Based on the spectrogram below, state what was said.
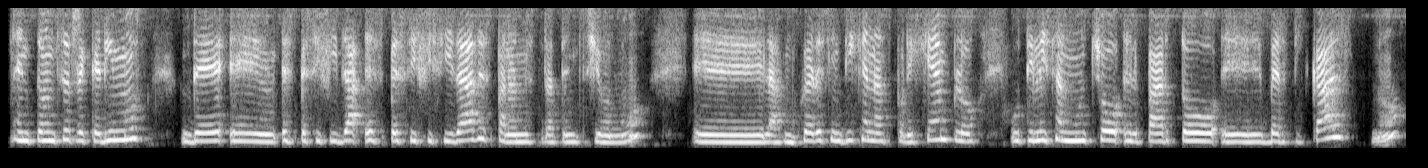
Entonces requerimos de eh, especificidades para nuestra atención, ¿no? Eh, las mujeres indígenas, por ejemplo, utilizan mucho el parto vertical, ¿no?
